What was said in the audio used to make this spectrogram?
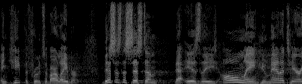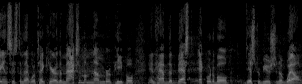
and keep the fruits of our labor. This is the system that is the only humanitarian system that will take care of the maximum number of people and have the best equitable distribution of wealth.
